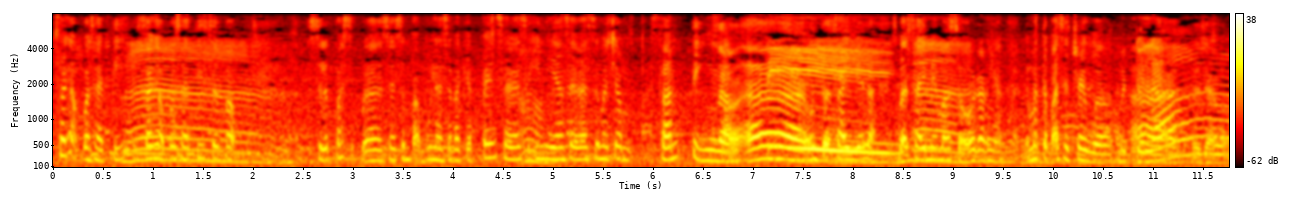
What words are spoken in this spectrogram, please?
sangat puas hati, Ah. sangat puas hati sebab selepas uh, saya sempat bulan saya pakai pen saya rasa ini yang saya rasa macam something ah, Something. untuk saya lah sebab saya Ah. memang seorang yang memang terpaksa travel Betul Ah, lah. jawab.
